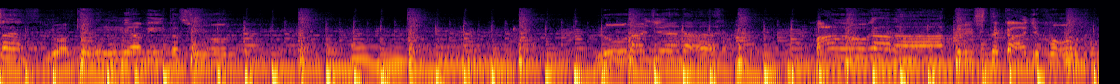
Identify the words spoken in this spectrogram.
Incendio aquí en mi habitación. Luna llena, madrugada, triste callejón.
